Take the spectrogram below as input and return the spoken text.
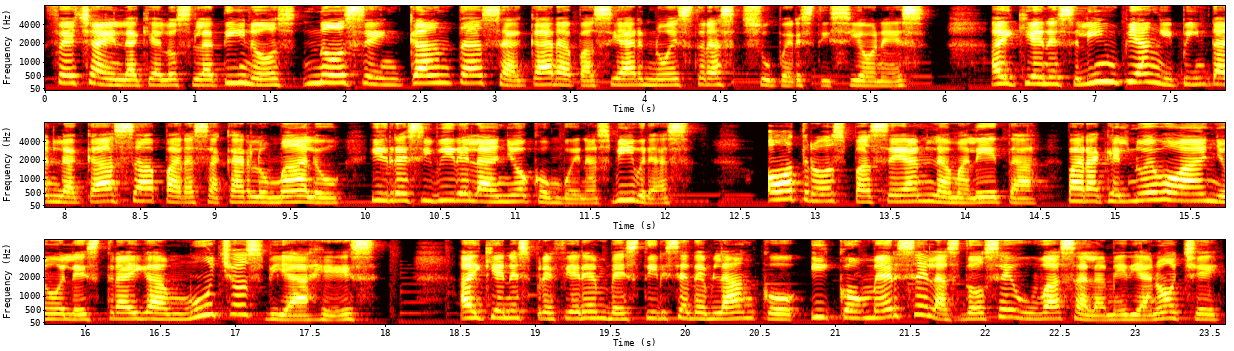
fecha en la que a los latinos nos encanta sacar a pasear nuestras supersticiones. Hay quienes limpian y pintan la casa para sacar lo malo y recibir el año con buenas vibras. Otros pasean la maleta para que el nuevo año les traiga muchos viajes. Hay quienes prefieren vestirse de blanco y comerse las 12 uvas a la medianoche,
